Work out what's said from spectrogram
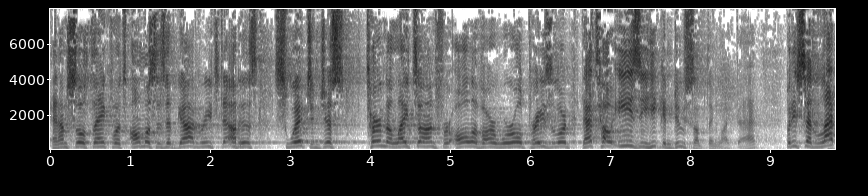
And I'm so thankful. It's almost as if God reached out his switch and just turned the lights on for all of our world. Praise the Lord. That's how easy he can do something like that. But he said, let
